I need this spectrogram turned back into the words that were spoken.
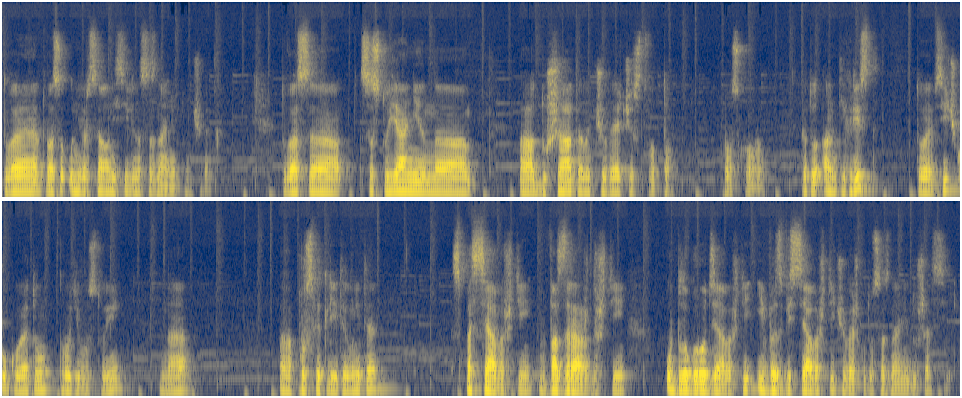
Това, е, това са универсални сили на съзнанието на човека. Това са състояния на душата на човечеството, по-скоро. Като антихрист, това е всичко, което противостои на просветлителните, спасяващи, възраждащи, облагородяващи и възвисяващи човешкото съзнание душа сили.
